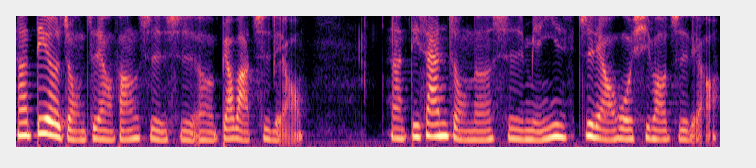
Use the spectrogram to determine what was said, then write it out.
那第二种治疗方式是呃标靶治疗。那第三种呢是免疫治疗或细胞治疗。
